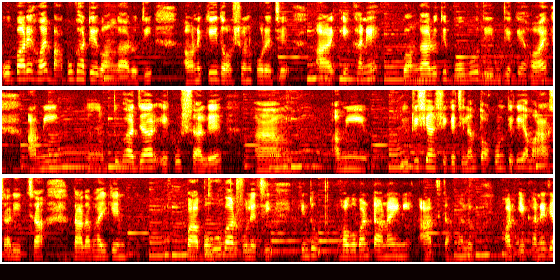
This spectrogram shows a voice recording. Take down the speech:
ওপারে হয় বাবুঘাটের গঙ্গা আরতি। অনেকেই দর্শন করেছে। আর এখানে গঙ্গা আরতি বহু দিন থেকে হয়। আমি দু হাজার একুশ সালে, আমি বিউটিশিয়ান শিখেছিলাম। তখন থেকেই আমার আসার ইচ্ছা। দাদা ভাইকে বা বহুবার বলেছি। কিন্তু ভগবান টানায়নি, আজ টানালো। আর এখানে যে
